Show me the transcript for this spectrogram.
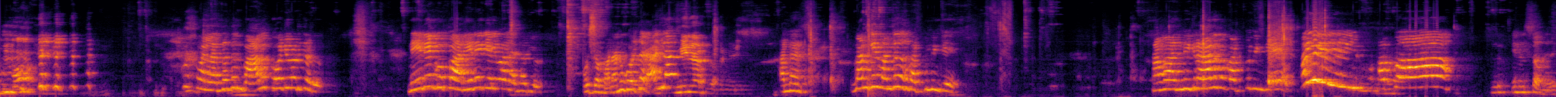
అమ్మా వాళ్ళందరితో బాగా పోటీ పడతాడు నేనే గొప్ప నేనే గెలవాలి అన్నట్లు వద్దమ్మా నన్ను కొడతారా అట్లా నేను ఆడుతున్నాను డాడీ. అన్నాడు వానికి మంచిగా పట్టుకుని ఇంకే అమ్మ అది నీకు రాదమ్మా పట్టుకుని ఇంకే అయ్యో అబ్బా నేను ఇస్తాను అది.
